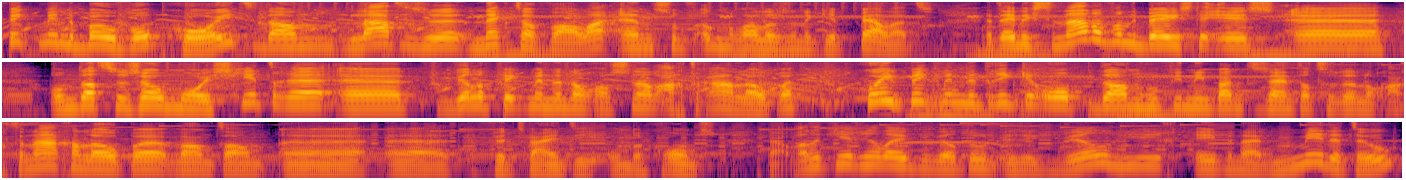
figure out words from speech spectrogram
Pikmin er bovenop gooit, dan laten ze nectar vallen en soms ook nog wel eens een keer pellets. Het enige nadeel van die beesten is, omdat ze zo mooi schitteren, uh, willen Pikmin er nogal snel achteraan lopen. Gooi Pikmin er drie keer op, dan hoef je niet bang te zijn dat ze er nog achterna gaan lopen. Want dan uh, uh, verdwijnt hij ondergronds. Nou, wat ik hier heel even wil doen, is ik wil hier even naar het midden toe.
